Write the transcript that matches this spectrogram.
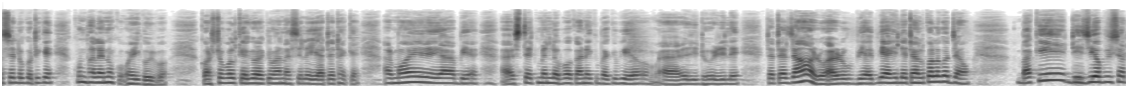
আছিলোঁ গতিকে কোনফালেনো হেৰি কৰিব? কনষ্টেবল কেইগৰাকীমান আছিলে ইয়াতে থাকে। আৰু মই এয়া ষ্টেটমেণ্ট ল'বৰ কাৰণে কিবা কিবি হেৰি ধৰিলে তেতিয়া যাওঁ আৰু আৰু ভি আই পি আহিলে তেওঁলোকৰ লগত যাওঁ। বাকী ডি জি অফিচত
